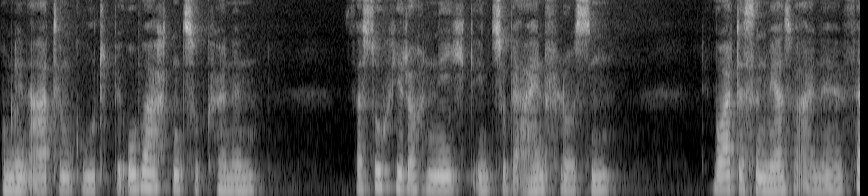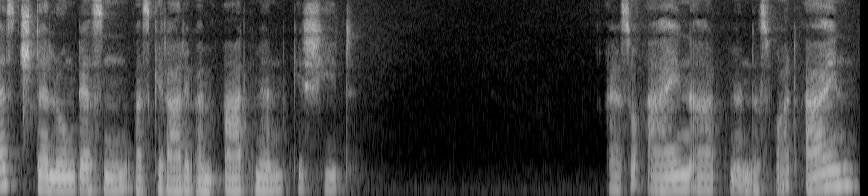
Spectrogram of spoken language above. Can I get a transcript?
um den Atem gut beobachten zu können. Versuch jedoch nicht, ihn zu beeinflussen. Worte sind mehr so eine Feststellung dessen, was gerade beim Atmen geschieht. Also einatmen, das Wort ein,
